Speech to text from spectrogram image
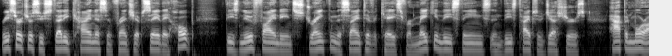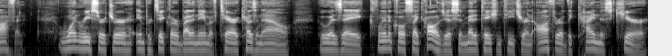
Researchers who study kindness and friendship say they hope these new findings strengthen the scientific case for making these things and these types of gestures happen more often. One researcher in particular by the name of Tara Cousineau, who is a clinical psychologist and meditation teacher and author of The Kindness Cure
